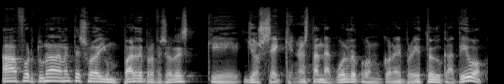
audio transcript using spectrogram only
Afortunadamente solo hay un par de profesores que yo sé que no están de acuerdo con, con el proyecto educativo,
